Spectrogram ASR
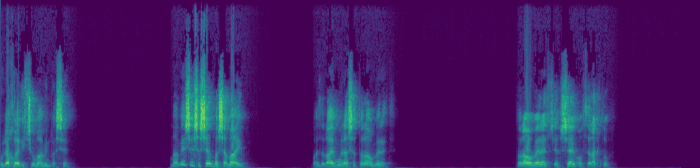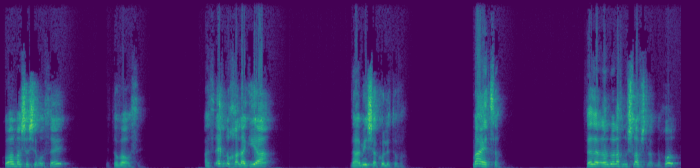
הוא לא יכול להגיד שהוא מאמין בשם. הוא מאמין שיש השם בשמיים, אבל זה לא האמונה שהתורה אומרת. התורה אומרת שהשם עושה רק טוב. כל מה שהשם עושה, לטובה עושה. אז איך נוכל להגיע להאמין שהכל לטובה? מה העצה? בסדר, אנחנו הלכנו שלב שלב, נכון?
